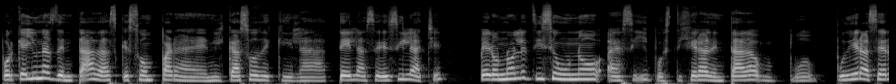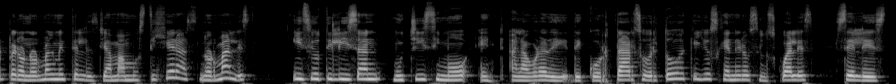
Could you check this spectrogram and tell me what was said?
porque hay unas dentadas que son para, en el caso de que la tela se deshilache, pero no les dice uno así, pues tijera dentada, pudiera ser, pero normalmente les llamamos tijeras normales y se utilizan muchísimo a la hora de, cortar, sobre todo aquellos géneros en los cuales se les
